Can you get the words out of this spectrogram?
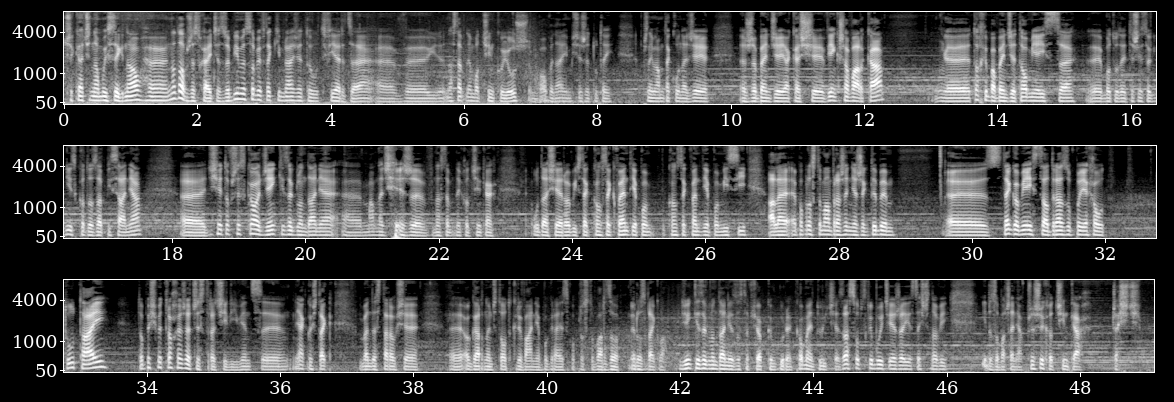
Czekacie na mój sygnał? E, No dobrze, słuchajcie, zrobimy sobie w takim razie tą twierdzę e, w następnym odcinku już, bo wydaje mi się, że tutaj, przynajmniej mam taką nadzieję, że będzie jakaś większa walka. E, To chyba będzie to miejsce, e, bo tutaj też jest ognisko do zapisania. E, Dzisiaj to wszystko, dzięki za oglądanie. Mam nadzieję, że w następnych odcinkach uda się robić tak konsekwentnie po, konsekwentnie po misji, ale po prostu mam wrażenie, że gdybym z tego miejsca od razu pojechał tutaj, to byśmy trochę rzeczy stracili, więc jakoś tak będę starał się ogarnąć to odkrywanie, bo gra jest po prostu bardzo rozległa. Dzięki za oglądanie, zostawcie łapkę w górę, komentujcie, zasubskrybujcie, jeżeli jesteście nowi i do zobaczenia w przyszłych odcinkach. Cześć!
